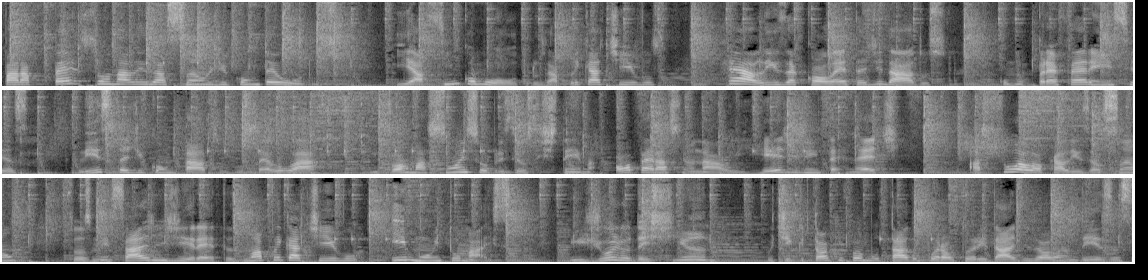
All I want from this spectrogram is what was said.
para personalização de conteúdos e, assim como outros aplicativos, realiza coleta de dados, como preferências, lista de contatos do celular, informações sobre seu sistema operacional e rede de internet, a sua localização, suas mensagens diretas no aplicativo e muito mais. Em julho deste ano, o TikTok foi multado por autoridades holandesas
